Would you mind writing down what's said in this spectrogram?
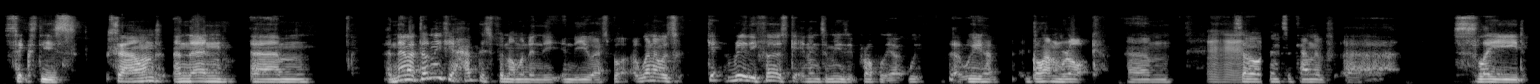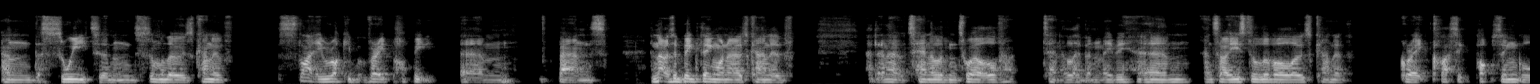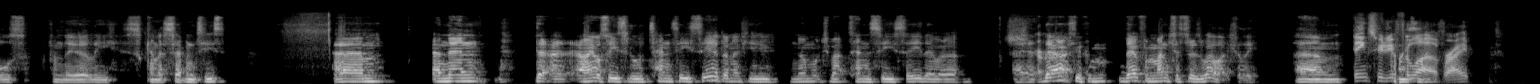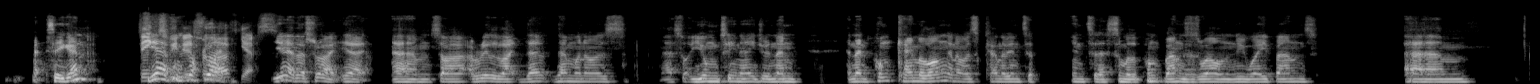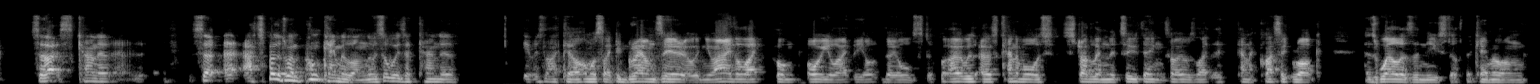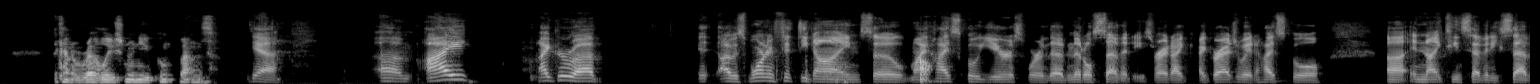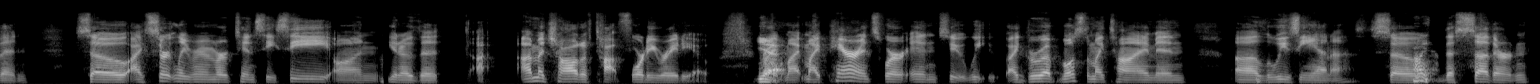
'60s sound, and then um, and then I don't know if you had this phenomenon in the in the US, but when I was get, really first getting into music properly, uh, we uh, we had glam rock. Um, mm-hmm. So into kind of uh, Slade and the Sweet and some of those kind of slightly rocky but very poppy um, bands and that was a big thing when I was kind of, I don't know, 10, 11, 12, 10, 11 maybe. Um, and so I used to love all those kind of great classic pop singles from the early kind of 70s. Um, and then the, I also used to love 10cc. I don't know if you know much about 10cc. They were, uh, sure. they're actually from, they're from Manchester as well, actually. Um, Things we do for love, right? See again? Things yeah, we did for right. love, yes. Yeah, that's right. Yeah. Um, so I, I really liked them, them, when I was a sort of young teenager, and then and then punk came along, and I was kind of into into some of the punk bands as well, and new wave bands. Um, so that's kind of so. I suppose when punk came along, there was always a kind of it was like a, almost like a ground zero, and you either like punk or you like the the old stuff. But I was I was kind of always straddling the two things. So I was like the kind of classic rock as well as the new stuff that came along, the kind of revolutionary new punk bands. Yeah, um, I I grew up. I was born in '59, so my high school years were the middle '70s. Right, I, I graduated high school uh, in 1977, so I certainly remember 10cc on you know the. I, I'm a child of top 40 radio. Yeah. Right? My my parents were into we. I grew up most of my time in uh, Louisiana, so oh, yeah. the southern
